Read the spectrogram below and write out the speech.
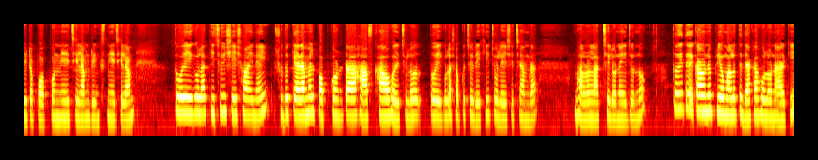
দুইটা পপকর্ন নিয়েছিলাম ড্রিঙ্কস নিয়েছিলাম। তো এইগুলা কিছুই শেষ হয় নাই। শুধু ক্যারামেল পপকর্নটা হাফ খাওয়া হয়েছিল। তো এইগুলা সব কিছু রেখেই চলে এসেছে আমরা। ভালো লাগছিল না এই জন্য। তো এই তো এই কারণে প্রিয় মালতে দেখা হলো না আর কি।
